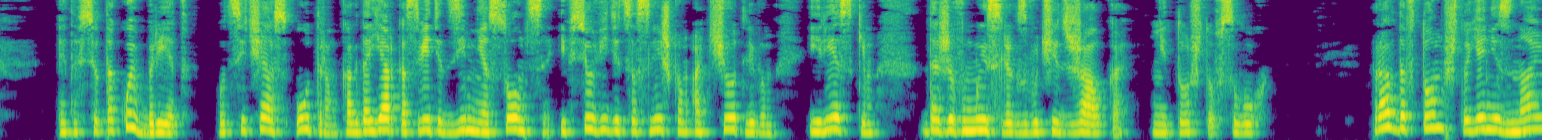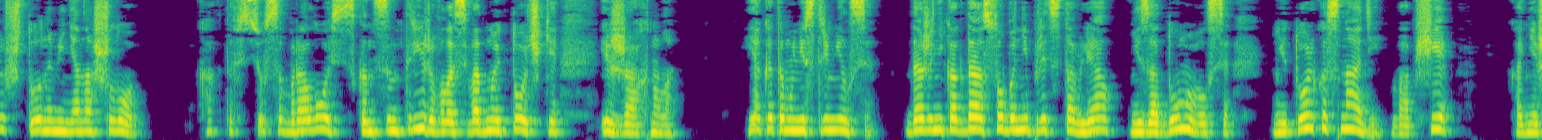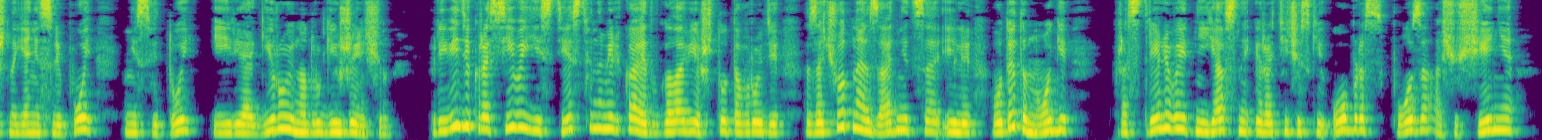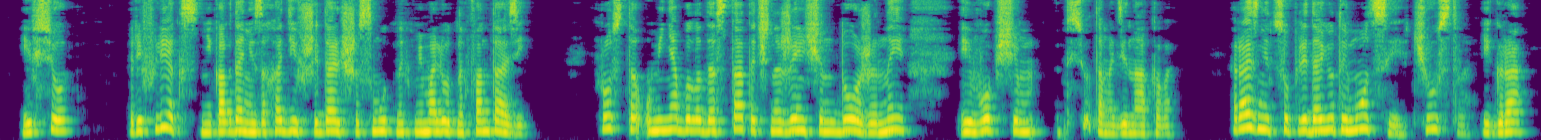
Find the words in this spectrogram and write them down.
Это все такой бред. Вот сейчас, утром, когда ярко светит зимнее солнце и все видится слишком отчетливым и резким, даже в мыслях звучит жалко, не то что вслух. Правда в том, что я не знаю, что на меня нашло. Как-то все собралось, сконцентрировалось в одной точке и жахнуло. Я к этому не стремился, даже никогда особо не представлял, не задумывался, не только с Надей, вообще. Конечно, я не слепой, не святой и реагирую на других женщин. При виде красивой, естественно, мелькает в голове что-то вроде «зачетная задница» или «вот это ноги», Простреливает неясный эротический образ, поза, ощущение, и все. Рефлекс, никогда не заходивший дальше смутных мимолетных фантазий. Просто у меня было достаточно женщин до жены, и, в общем, все там одинаково. Разницу придают эмоции, чувства, игра.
